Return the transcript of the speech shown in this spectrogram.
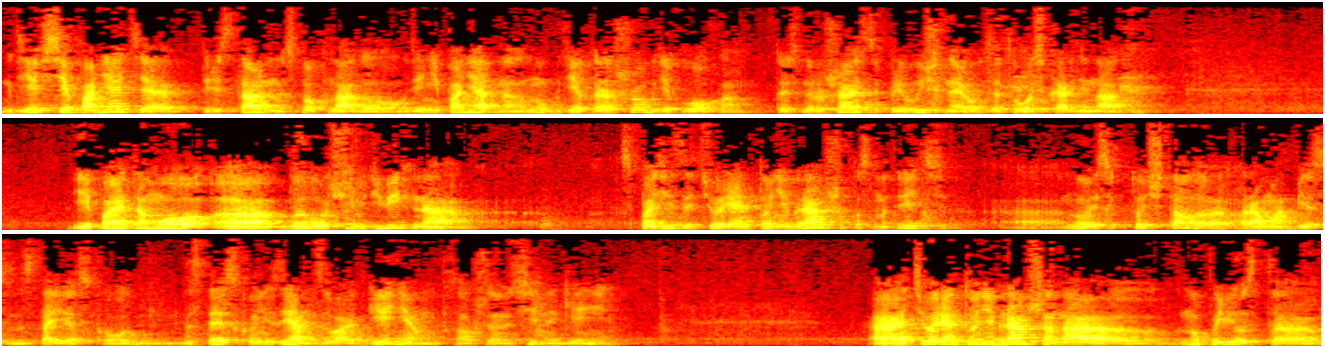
где все понятия переставлены с ног на голову, где непонятно, ну, где хорошо, где плохо. То есть нарушается привычная вот эта ось координат. И поэтому э, было очень удивительно с позиции теории Антония Грамша посмотреть, ну, если кто читал э, роман Беса Достоевского, Достоевского не зря называют гением, потому что он сильный гений. Э, теория Антония Грамша, она ну, появилась-то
